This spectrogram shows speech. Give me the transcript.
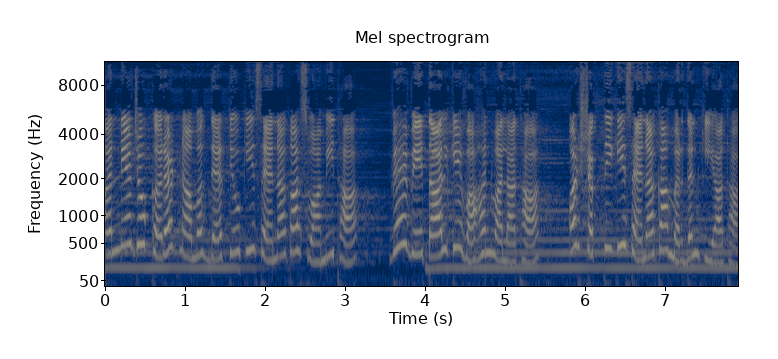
अन्य जो करट नामक दैत्यों की सेना का स्वामी था, वह वेताल के वाहन वाला था और शक्ति की सेना का मर्दन किया था।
